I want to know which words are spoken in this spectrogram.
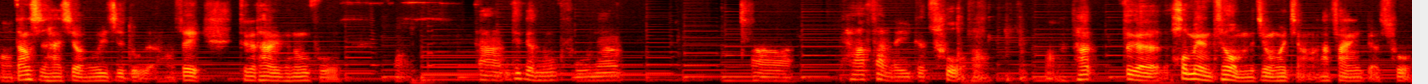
哦，当时还是有奴隶制度的哈，所以这个他有一个奴仆哦，那这个奴仆呢，啊，他犯了一个错哈，哦，他。这个后面之后我们的经文会讲了，他犯了一个错，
